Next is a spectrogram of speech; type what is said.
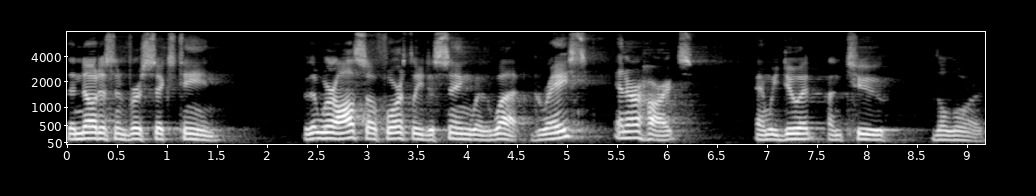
Then notice in verse 16 that we're also, fourthly, to sing with what? Grace in our hearts, and we do it unto the Lord.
